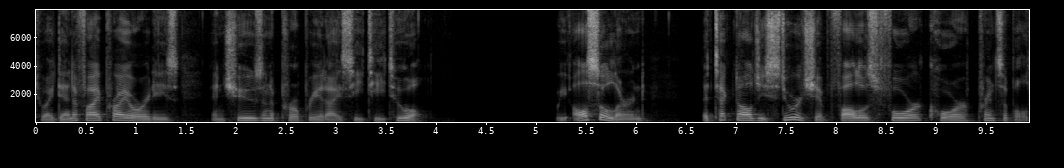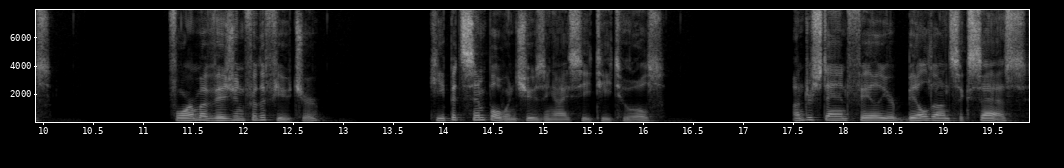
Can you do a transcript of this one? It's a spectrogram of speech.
to identify priorities and choose an appropriate ICT tool. We also learned that technology stewardship follows four core principles. Form a vision for the future, keep it simple when choosing ICT tools, understand failure, build on success,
